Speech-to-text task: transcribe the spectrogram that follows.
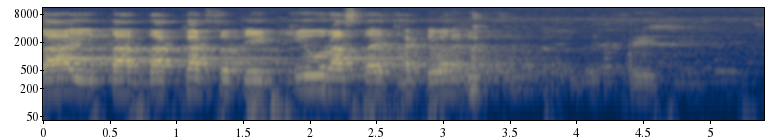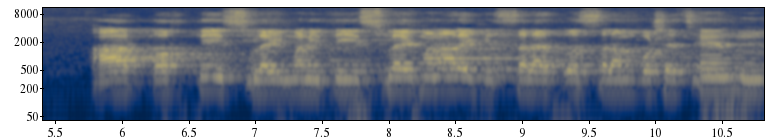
তাই তার ধাক্কার চোটে কেউ রাস্তায় থাকতে পারে না। আর তখতে সুলাইমানিতে সুলাইমান আলাইসালাম বসেছেন।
